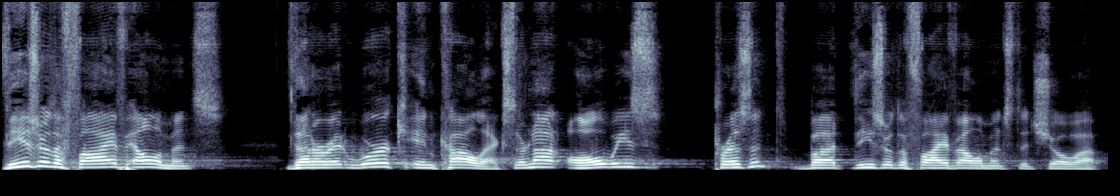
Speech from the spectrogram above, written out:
These are the five elements that are at work in collects. They're not always present, but these are the five elements that show up.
